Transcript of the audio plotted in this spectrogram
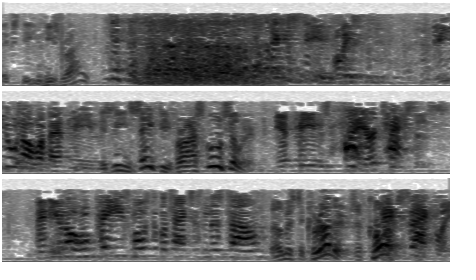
16. He's right. 16 policemen. Do you know what that means? It means safety for our school children. It means higher taxes. And do you know who pays most of the taxes in this town? Well, Mr. Carruthers, of course. Exactly.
